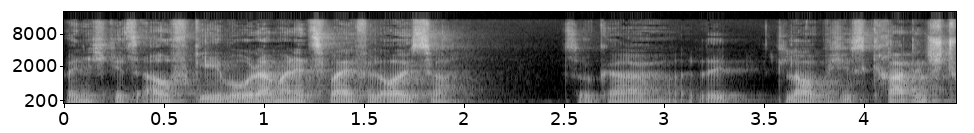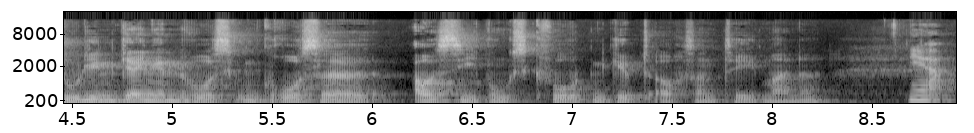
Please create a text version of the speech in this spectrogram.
wenn ich jetzt aufgebe oder meine Zweifel äußere? Sogar, glaube ich, ist gerade in Studiengängen, wo es um große Aussiebungsquoten gibt, auch so ein Thema, ne? Ja.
